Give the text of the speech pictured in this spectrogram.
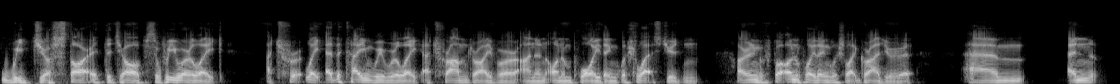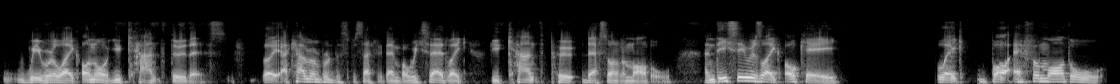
we just started the job, so we were like a tr- like at the time we were like a tram driver and an unemployed English lit student, English, unemployed English like graduate. Um, and we were like, oh no, you can't do this. Like I can't remember the specific thing, but we said like you can't put this on a model. And DC was like, okay, like, but if a model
